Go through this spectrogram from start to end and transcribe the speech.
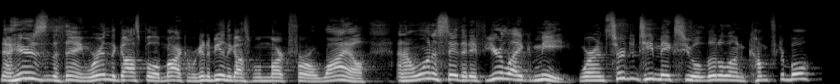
Now, here's the thing we're in the Gospel of Mark, and we're going to be in the Gospel of Mark for a while. And I want to say that if you're like me, where uncertainty makes you a little uncomfortable,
